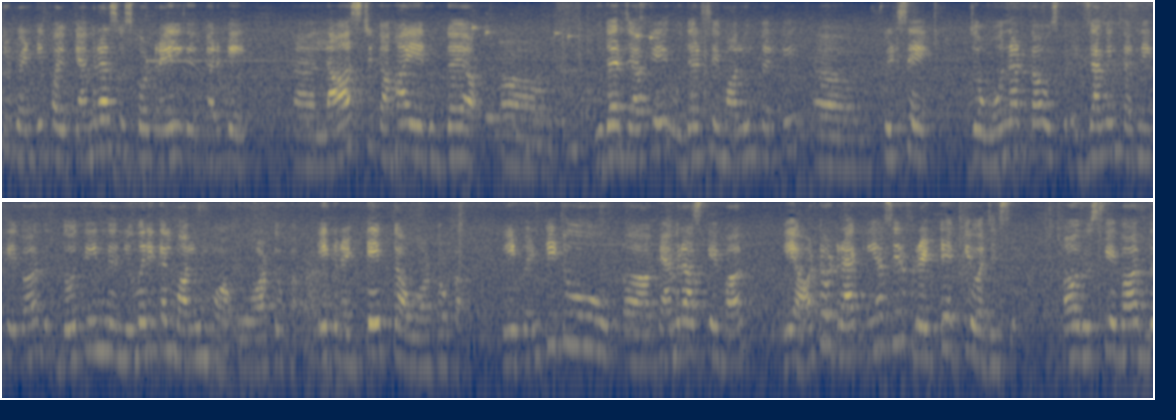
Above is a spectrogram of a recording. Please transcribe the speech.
टू 25 कैमरास उसको ट्रेल करके लास्ट कहाँ ये रुक गया उधर जाके, उधर से मालूम करके फिर से जो ओनर था, उसको एग्जामिन करने के बाद दो तीन न्यूमेरिकल मालूम हुआ वो ऑटो का। एक रेड टेप था वो ऑटो का। ये 22 कैमरास के बाद ये ऑटो ट्रैक किया सिर्फ़ रेड टेप की वजह से। और उसके बाद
